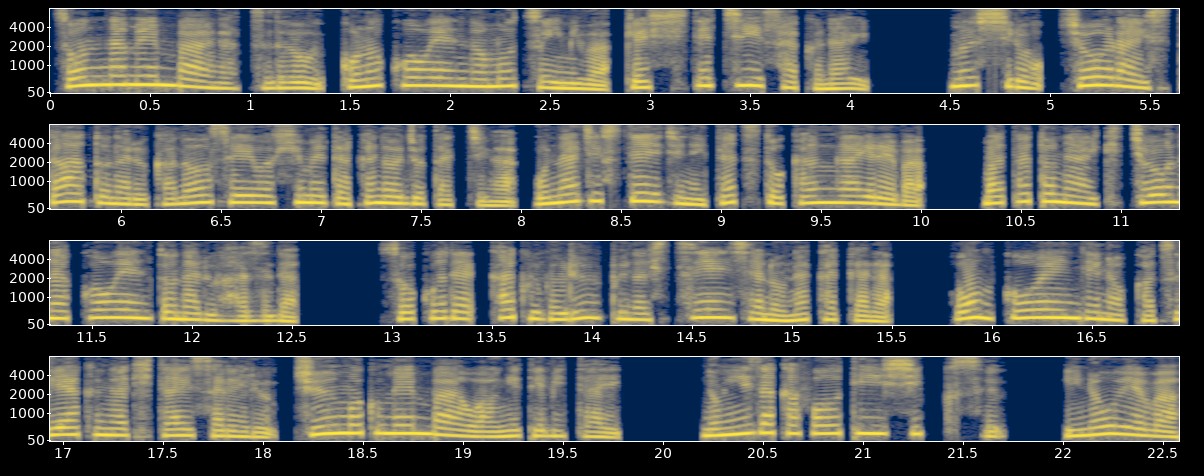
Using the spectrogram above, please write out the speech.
そんなメンバーが集うこの公演の持つ意味は決して小さくない。むしろ将来スターとなる可能性を秘めた彼女たちが同じステージに立つと考えれば、またとない貴重な公演となるはずだ。そこで各グループの出演者の中から、本公演での活躍が期待される注目メンバーを挙げてみたい。乃木坂46、井上は、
